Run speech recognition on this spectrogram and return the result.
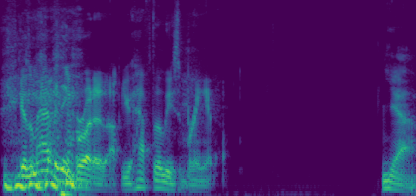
because I'm happy they brought it up. You have to at least bring it up. Yeah.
